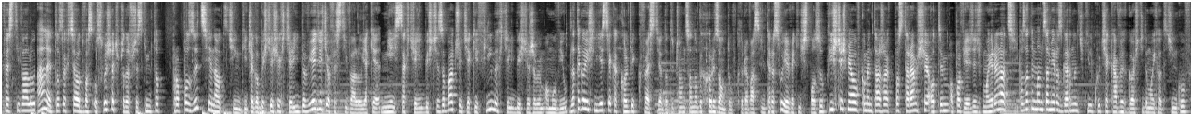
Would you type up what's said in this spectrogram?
festiwalu, ale to, co chcę od was usłyszeć przede wszystkim, to propozycje na odcinki, czego byście się chcieli dowiedzieć o festiwalu, jakie miejsca chcielibyście zobaczyć, jakie filmy chcielibyście, żebym omówił. Dlatego jeśli jest jakakolwiek kwestia dotycząca nowych horyzontów, która was interesuje w jakiś sposób, piszcie śmiało w komentarzach, postaram się o tym opowiedzieć w mojej relacji. Poza tym mam zamiar zgarnąć kilku ciekawych gości do moich odcinków,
